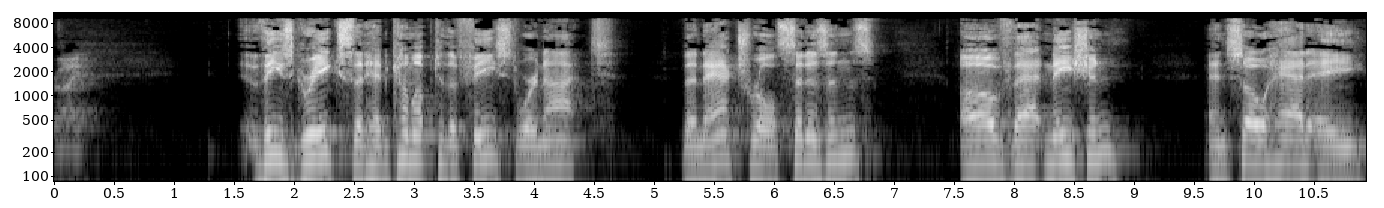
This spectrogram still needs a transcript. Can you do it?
Right. These Greeks that had come up to the feast were not the natural citizens of that nation and so had a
